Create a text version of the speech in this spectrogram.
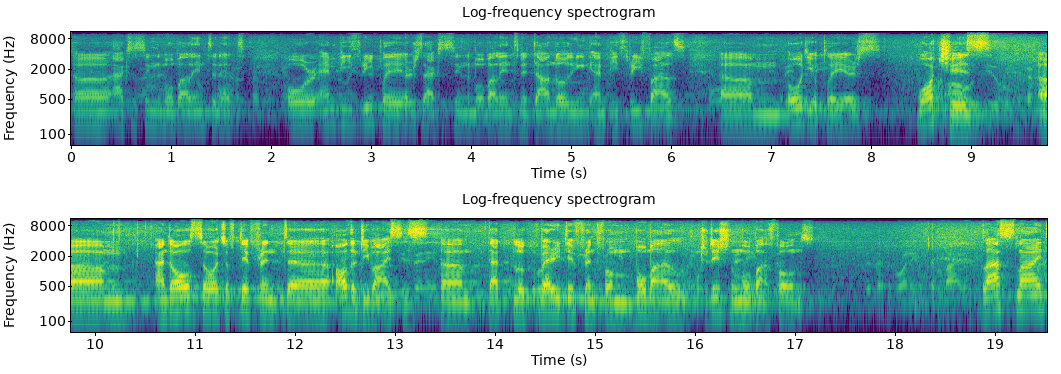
uh, accessing the mobile internet or MP3 players accessing the mobile internet, downloading MP3 files, um, audio players, watches, um, and all sorts of different uh, other devices um, that look very different from mobile, traditional mobile phones. Last slide.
